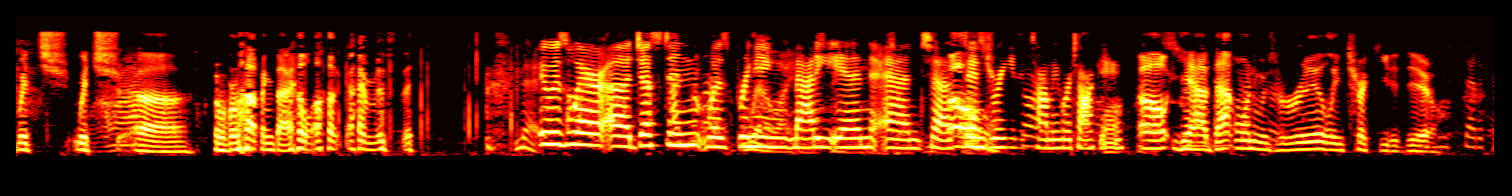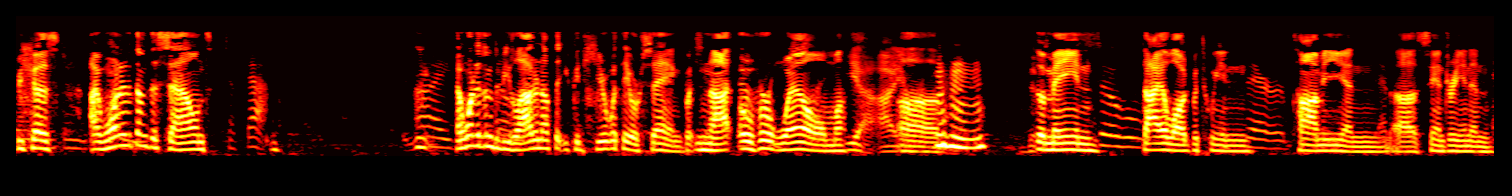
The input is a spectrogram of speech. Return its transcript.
Which which uh, overlapping dialogue? I missed it. It was where uh, Justin was bringing Well, Maddie in, and uh, Oh. Sandrine and Tommy were talking. Oh yeah, that one was really tricky to do because I wanted them to sound. I wanted them to be loud enough that you could hear what they were saying, but not overwhelm yeah, I. uh, hmm the main dialogue between Tommy and uh, Sandrine and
